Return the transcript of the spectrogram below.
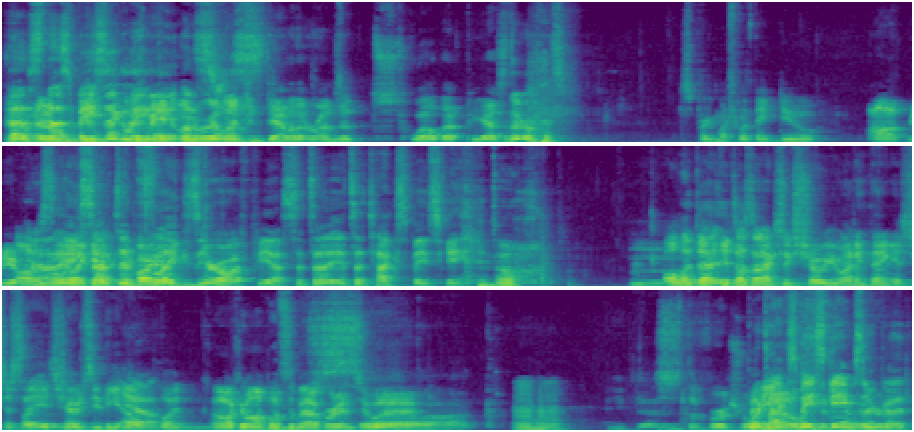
That's that's basically it's made it. an It's Unreal just- Engine demo that runs at 12 FPS. There. It's pretty much what they do. Uh, yeah, Honestly, Yeah, like, except if- it's if I- like zero FPS. It's a it's a text-based game. Ugh. All it does, it doesn't actually show you anything. It's just like it shows you the Yeah. output. Oh come on, put some effort into it. Mm-hmm. Be. This is the virtual. But reality Text-based games are good.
